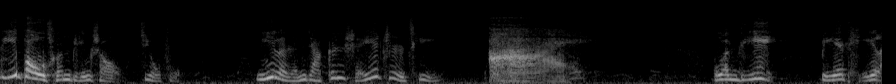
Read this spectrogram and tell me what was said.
迪抱拳禀首，舅父，你了人家跟谁置气？哎，官迪，别提了，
